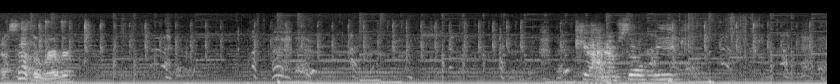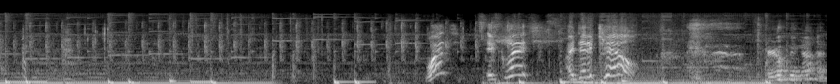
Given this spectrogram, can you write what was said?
that's not the river. God, I'm so weak. What? It glitched! I did a kill! Apparently not.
